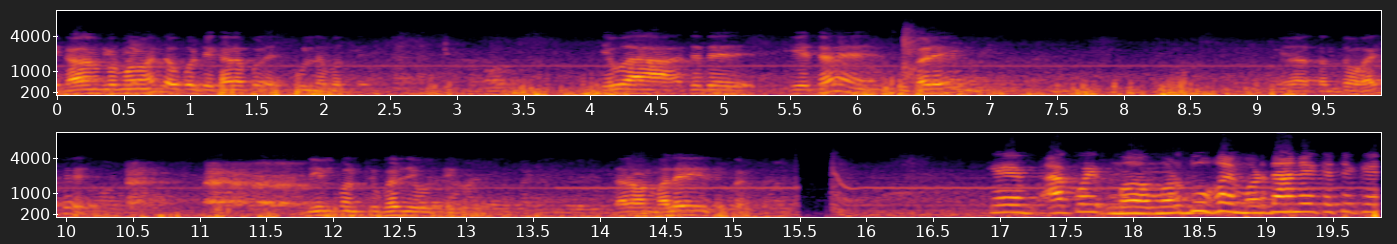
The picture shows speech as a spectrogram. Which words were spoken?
એ પ્રમાણ હોય ને ઉપર દેખાડા પડે ફૂલ ને બદલે. એવું આ તે એ છે ને સુખડે. એવા સંતો હોય છે. દિલ પણ સુગર જેવું છે તારો મળે એ કે આ કોઈ મળદું હોય મરદાને કે છે કે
